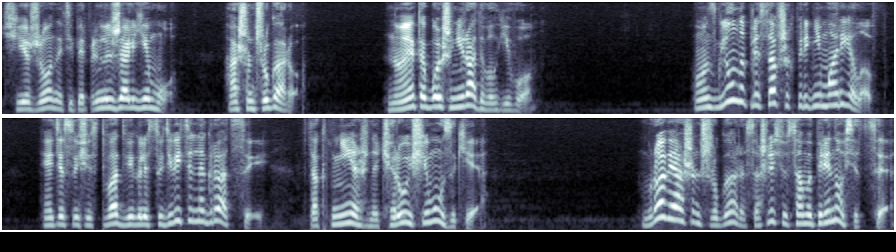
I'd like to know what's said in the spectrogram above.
чьи жены теперь принадлежали ему, Ашаншугару. Но это больше не радовало его. Он взглянул на плясавших перед ним орелов. Эти существа двигались с удивительной грацией, в такт нежной, чарующей музыки. Брови Ашаншугара сошлись у самой переносицы.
